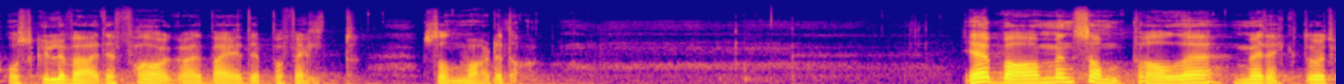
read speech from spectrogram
og skulle være fagarbeider på felt. Sånn var det da. Jeg ba om en samtale med rektor.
